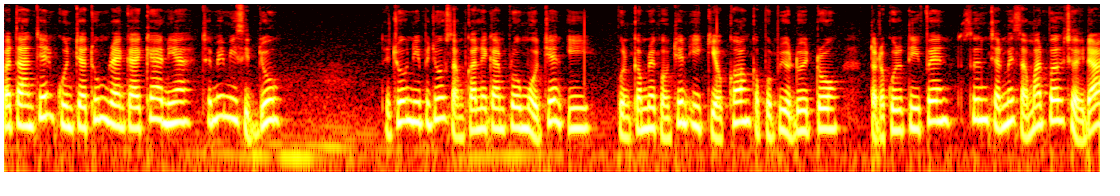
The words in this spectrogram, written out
ประธานเช่นคุณจะทุ่มแรงกายแค่เนี้ย ฉันไม่มีสิทธิ์ยุ่ง แต่ช่วงนี้เป็นช่วงสำคัญในการโปรโมทเช่นอี ผลกำไรของเช่นอีเกี่ยวข้องกับผลประโยชน์โดยตรง ต่อคุณสตีเฟนซึ่งฉันไม่สามารถเพิกเฉยได้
